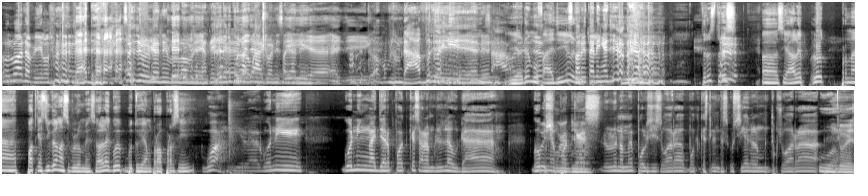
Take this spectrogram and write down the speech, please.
Ah, Lu ada film? Gak ada. saya juga nih belum nih. Yang kayak gitu-gitu Belum. jago nih saya nih. Iya, anjing. Aduh, aku belum dapet lagi. Iya nih. Ya udah move aja yuk. Storytelling aja yuk. Terus terus eh, si Alip lu pernah podcast juga gak sebelumnya? Soalnya gue butuh yang proper sih. Wah, gila. Gue nih, gue nih ngajar podcast. Alhamdulillah udah. Gue punya podcast dulu namanya Polisi Suara, podcast lintas usia dalam bentuk suara. Wih,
